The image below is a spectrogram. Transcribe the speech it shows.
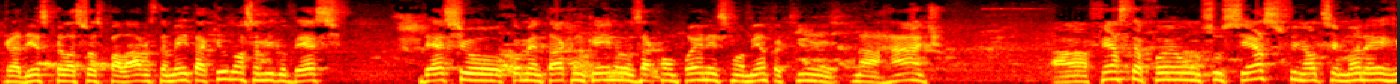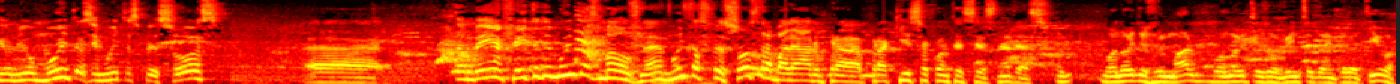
Agradeço pelas suas palavras também. Está aqui o nosso amigo Décio. Décio comentar com quem nos acompanha nesse momento aqui na rádio. A festa foi um sucesso, final de semana aí reuniu muitas e muitas pessoas. É, também é feita de muitas mãos, né? Muitas pessoas trabalharam para que isso acontecesse, né, Décio? Boa noite, Gilmar. Boa noite aos ouvintes da Imperativa.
